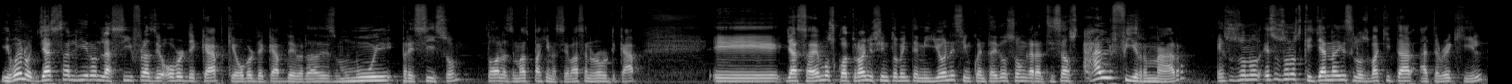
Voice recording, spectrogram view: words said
Y bueno, ya salieron las cifras de Over the Cap, que Over the Cap de verdad es muy preciso todas las demás páginas se basan en over the cap. Eh, ya sabemos, 4 años, 120 millones, 52 son garantizados al firmar. Esos son, los, esos son los que ya nadie se los va a quitar a Tarek Hill.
